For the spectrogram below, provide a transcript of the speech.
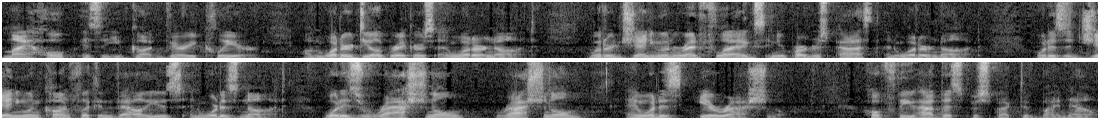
my hope is that you've got very clear on what are deal breakers and what are not. What are genuine red flags in your partner's past and what are not. What is a genuine conflict in values and what is not. What is rational, rational, and what is irrational. Hopefully you have this perspective by now.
